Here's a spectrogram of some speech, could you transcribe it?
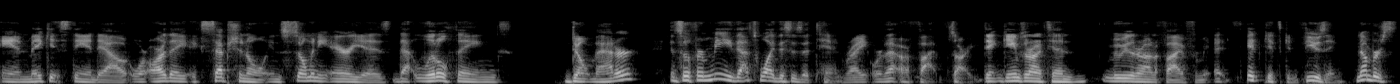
and make it stand out or are they exceptional in so many areas that little things don't matter? And so for me, that's why this is a 10, right? Or that, or 5. Sorry. Games are on a 10, movies are on a 5 for me. It, it gets confusing. Numbers,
